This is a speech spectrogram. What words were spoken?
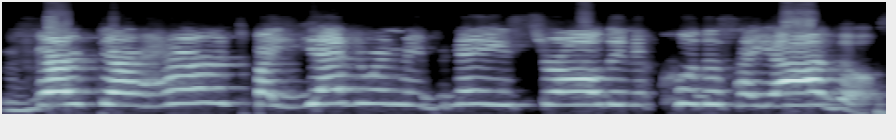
wird der Herz bei jederen Mibnei Yisrael in Nekudas Hayados.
